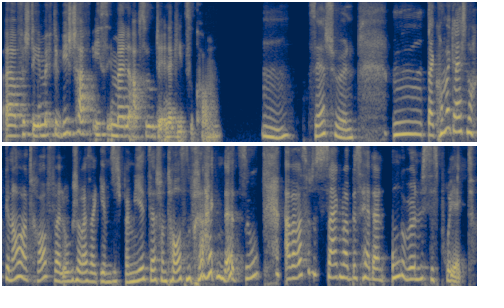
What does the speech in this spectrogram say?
äh, verstehen möchte, wie schaffe ich es, in meine absolute Energie zu kommen. Mhm. Sehr schön. Mm, da kommen wir gleich noch genauer drauf, weil logischerweise ergeben sich bei mir jetzt ja schon tausend Fragen dazu. Aber was würdest du sagen, war bisher dein ungewöhnlichstes Projekt?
